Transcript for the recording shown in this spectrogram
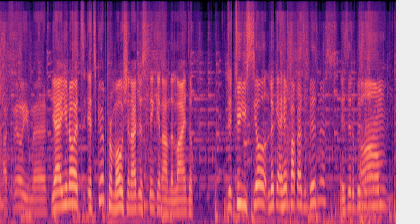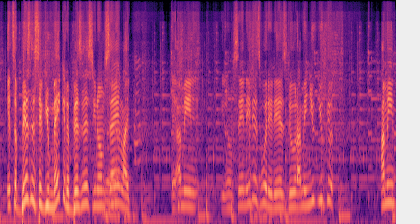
I feel you, man. Yeah, you know, it's it's good promotion. I just thinking on the lines of, do, you still look at hip hop as a business? Is it a business? Um, it's a business if you make it a business. You know what I'm Yeah. saying? Like, I mean, you know what I'm saying? It is what it is, dude. I mean, you you could. I mean,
